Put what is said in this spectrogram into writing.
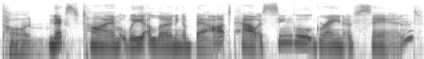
time? Next time, we are learning about how a single grain of sand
